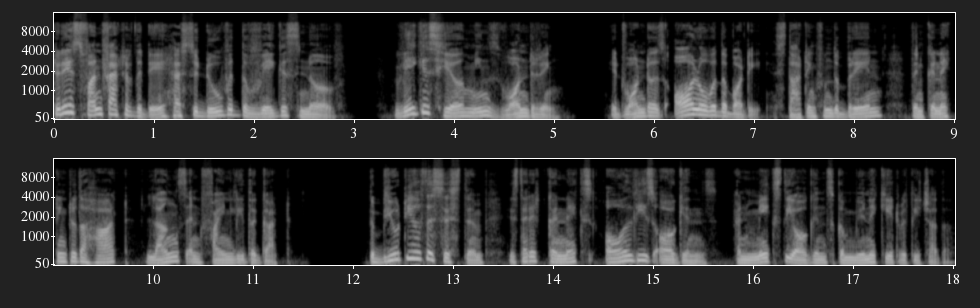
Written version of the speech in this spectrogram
Today's fun fact of the day has to do with the vagus nerve. Vagus here means wandering. It wanders all over the body, starting from the brain, then connecting to the heart, lungs, and finally the gut. The beauty of the system is that it connects all these organs and makes the organs communicate with each other.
